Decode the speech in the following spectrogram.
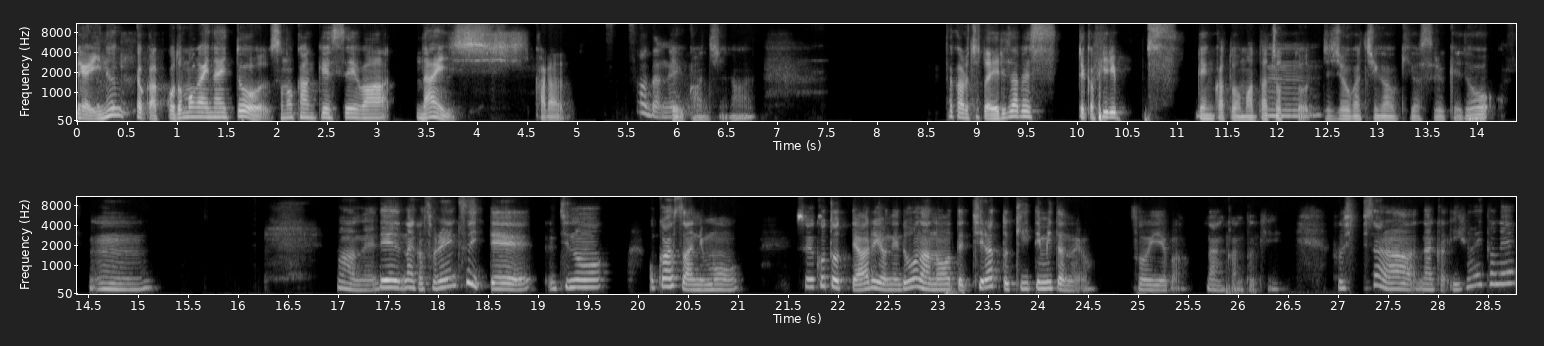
だから犬とか子供がいないと、その関係性はないしからそうだっていうね。感じじゃない？だからちょっとエリザベスっていうかフィリップス殿下とはまたちょっとうん事情が違う気がするけど、うん。まあね。で、なんかそれについて、うちのお母さんにも、そういうことってあるよね、どうなの？ってちらっと聞いてみたのよ。そういえば、なんかの時に。そしたら、なんか意外とね、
